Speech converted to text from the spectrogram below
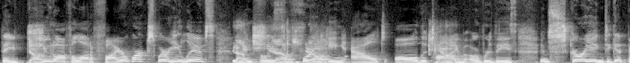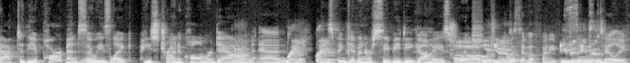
they yeah. shoot off a lot of fireworks where he lives. Yeah. And oh, she's oh, yeah. freaking yeah. out all the time over these and scurrying to get back to the apartment. So he's like, he's trying to calm her down. And right, right. he's been giving her CBD gummies. Oh, which, you know, I just have a funny piece even, even, Tilly.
